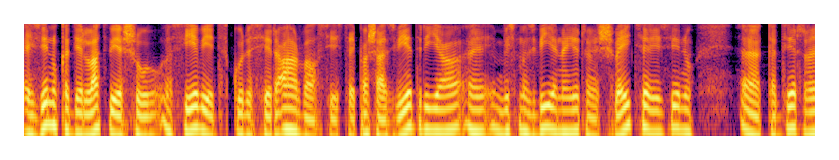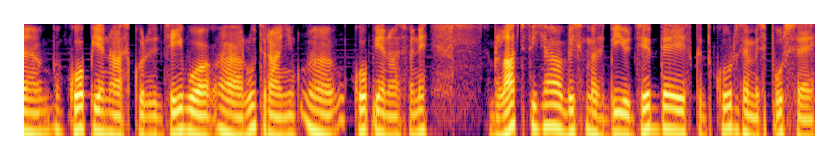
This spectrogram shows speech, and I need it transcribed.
es zinu, ka ir latviešu sievietes, kuras ir ārvalstīs, tai pašā Zviedrijā, vismaz viena ir Šveicē, es zinu, kad ir kopienās, kur dzīvo luterāņu kopienās, vai ne? Latvijā vismaz biju dzirdējis, kad kurzemes pusē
